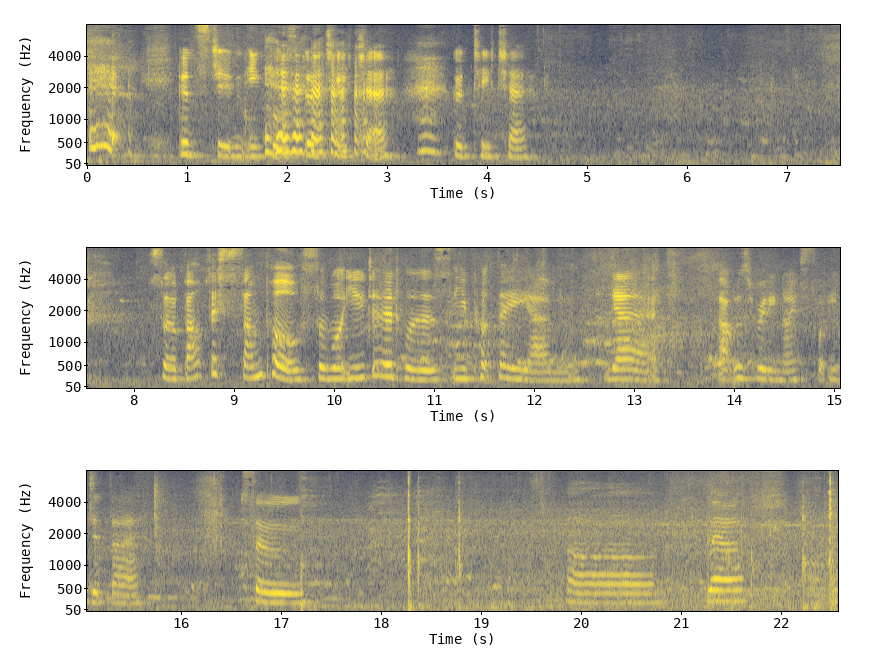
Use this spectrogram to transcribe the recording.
good student equals good teacher. Good teacher. So about this sample, so what you did was you put the um yeah, that was really nice what you did there. So uh, well, the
